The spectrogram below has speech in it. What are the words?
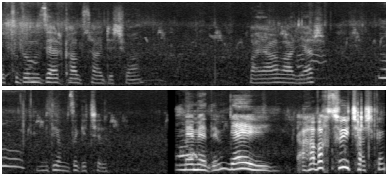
Oturduğumuz yer kaldı sadece şu an. Bayağı var yer. Videomuza geçelim. Mehmet'im. Yey. Aha bak su iç aşkım.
